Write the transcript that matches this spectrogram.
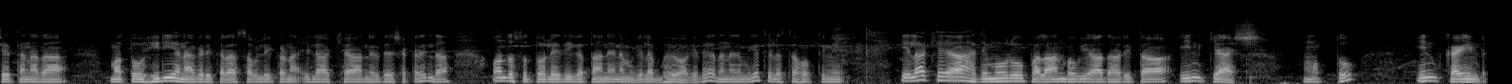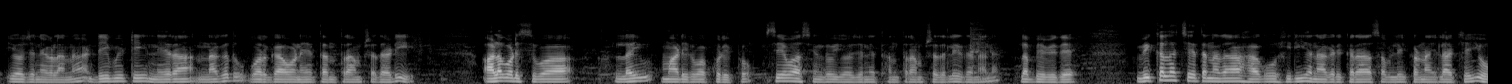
ಚೇತನರ ಮತ್ತು ಹಿರಿಯ ನಾಗರಿಕರ ಸಬಲೀಕರಣ ಇಲಾಖೆಯ ನಿರ್ದೇಶಕರಿಂದ ಒಂದು ಸುತ್ತೋಲೆ ಇದೀಗ ತಾನೇ ನಮಗೆ ಲಭ್ಯವಾಗಿದೆ. ಅದನ್ನು ನಿಮಗೆ ತಿಳಿಸ್ತಾ ಹೋಗ್ತೀನಿ. ಇಲಾಖೆಯ ಹದಿಮೂರು ಫಲಾನುಭವಿ ಆಧಾರಿತ ಇನ್ ಕ್ಯಾಶ್ ಮತ್ತು ಇನ್ ಕೈಂಡ್ ಯೋಜನೆಗಳನ್ನು ಡಿ ಬಿ ಟಿ ನೇರ ನಗದು ವರ್ಗಾವಣೆ ತಂತ್ರಾಂಶದಡಿ ಅಳವಡಿಸುವ, ಲೈವ್ ಮಾಡಿರುವ ಕುರಿತು ಸೇವಾ ಸಿಂಧು ಯೋಜನೆ ತಂತ್ರಾಂಶದಲ್ಲಿ ಇದನ್ನು ಲಭ್ಯವಿದೆ. ವಿಕಲಚೇತನರ ಹಾಗೂ ಹಿರಿಯ ನಾಗರಿಕರ ಸಬಲೀಕರಣ ಇಲಾಖೆಯು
